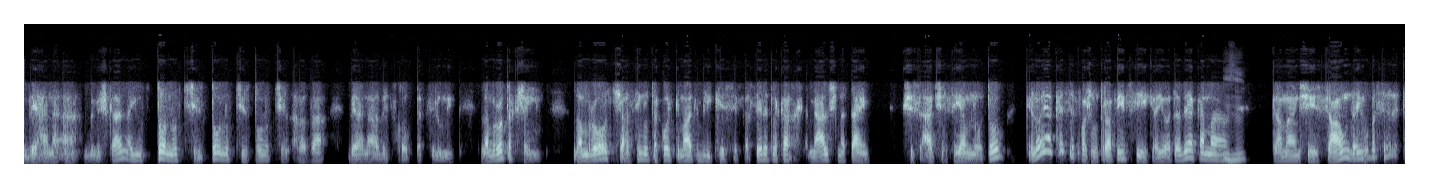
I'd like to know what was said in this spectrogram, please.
והנאה במשקל, היו טונות של טונות של טונות של ערבה והנאה וצחוק בצילומים. למרות הקשיים, למרות שעשינו את הכל כמעט בלי כסף. הסרט לקח מעל שנתיים עד שסיימנו אותו, כי לא היה כסף פשוט, רפי הפסיק, היו, אתה יודע כמה, mm-hmm. כמה אנשי סאונד היו בסרט?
